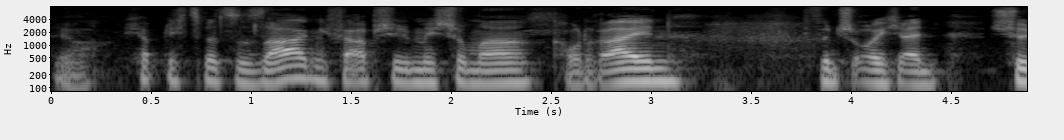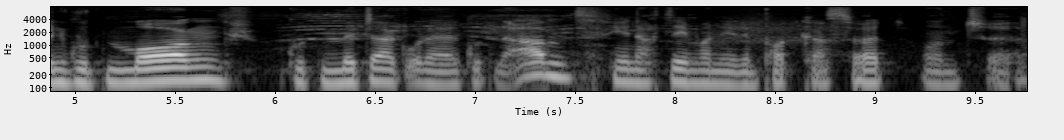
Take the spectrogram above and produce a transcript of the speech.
ja, ich habe nichts mehr zu sagen. Ich verabschiede mich schon mal. Haut rein. Ich wünsche euch einen schönen guten Morgen, guten Mittag oder guten Abend, je nachdem, wann ihr den Podcast hört. Und äh,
